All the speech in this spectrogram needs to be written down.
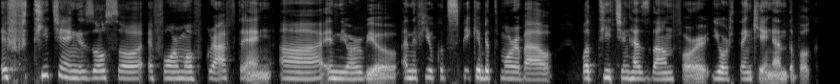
if teaching is also a form of grafting, uh, in your view, and if you could speak a bit more about what teaching has done for your thinking and the book.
